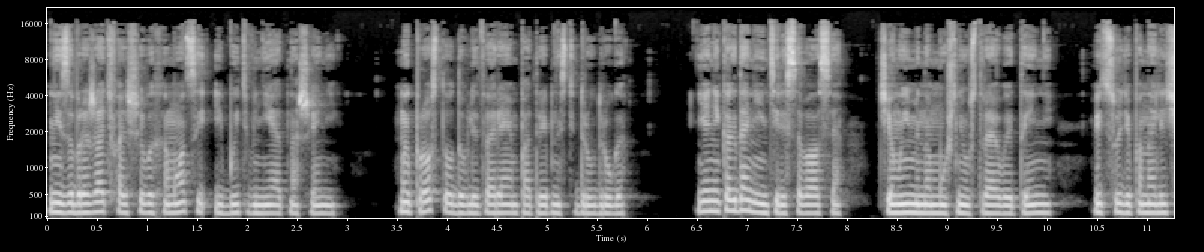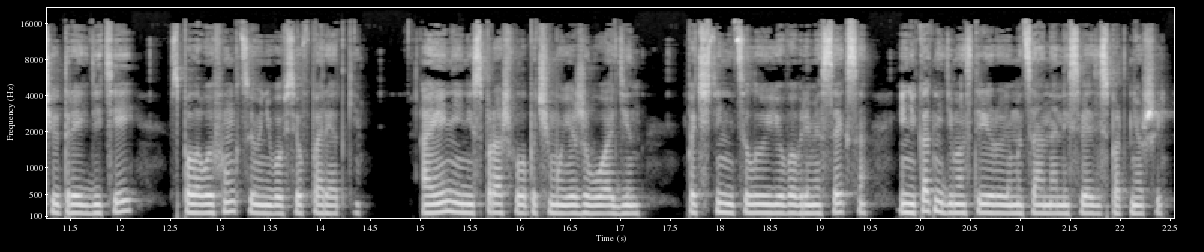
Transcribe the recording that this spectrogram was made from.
не изображать фальшивых эмоций и быть вне отношений. Мы просто удовлетворяем потребности друг друга. Я никогда не интересовался, чем именно муж не устраивает Энни, ведь, судя по наличию троих детей, с половой функцией у него все в порядке. А Энни не спрашивала, почему я живу один, почти не целую ее во время секса и никак не демонстрирую эмоциональной связи с партнершей.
